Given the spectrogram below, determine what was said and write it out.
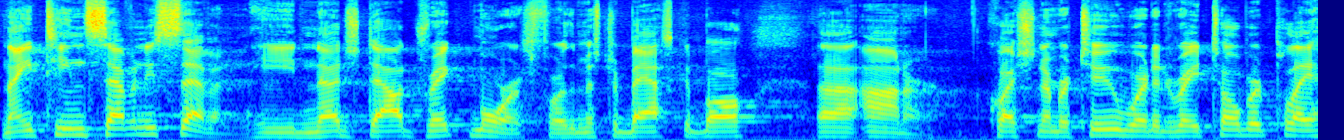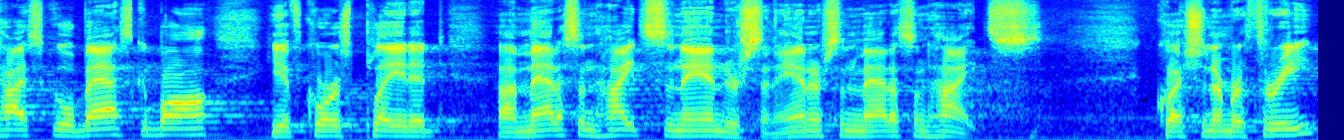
1977. He nudged out Drake Morris for the Mr. Basketball uh, honor. Question number two, where did Ray Tolbert play high school basketball? He, of course, played at uh, Madison Heights and Anderson, Anderson, Madison Heights. Question number three,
